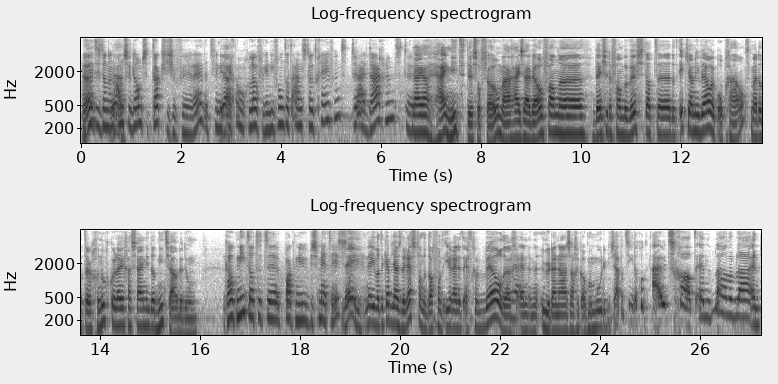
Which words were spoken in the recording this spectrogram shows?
dit is dan een Amsterdamse taxichauffeur, hè? Dat vind ik echt ongelooflijk. En die vond dat aanstootgevend, te uitdagend. Te... Nou ja, hij niet dus of zo. Maar hij zei wel van, uh, wees je ervan bewust dat, uh, dat ik jou nu wel heb opgehaald. Maar dat er genoeg collega's zijn die dat niet zouden doen. Ik hoop niet dat het uh, pak nu besmet is. Nee, nee, want ik heb juist de rest van de dag vond iedereen het echt geweldig. En een uur daarna zag ik ook mijn moeder die zei: Wat zie je er goed uit, schat? En bla bla bla. En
